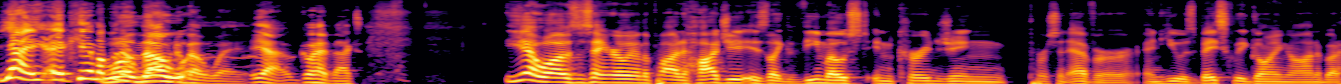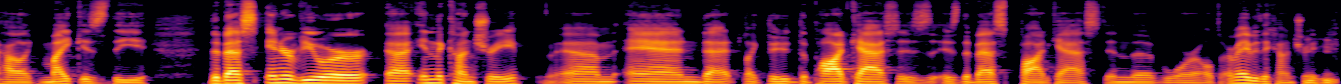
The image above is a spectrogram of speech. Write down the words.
Yeah, it, it came up Well, in a no, uh, roundabout way. Yeah, go ahead, Max. Yeah, well, I was just saying earlier in the pod, Haji is like the most encouraging person ever, and he was basically going on about how like Mike is the the best interviewer uh, in the country, um, and that like the the podcast is is the best podcast in the world, or maybe the country.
